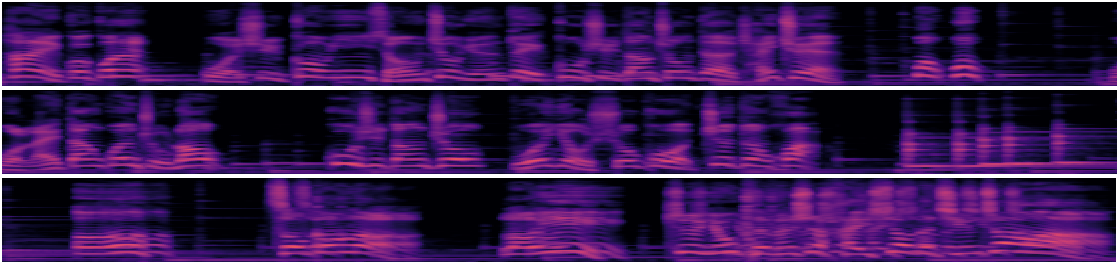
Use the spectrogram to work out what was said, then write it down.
嗨，乖乖，我是够英雄救援队故事当中的柴犬，汪汪，我来当关主喽。故事当中我有说过这段话。哦，糟糕了，老鹰，这有可能是海啸的前兆啊！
